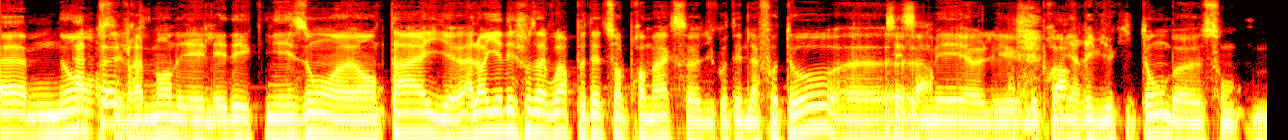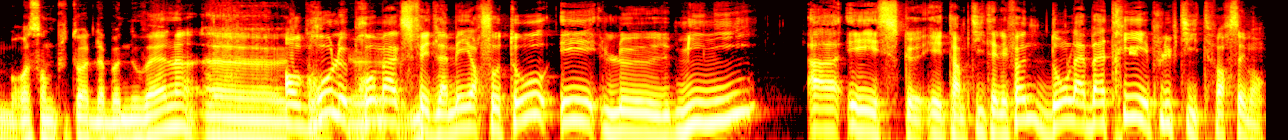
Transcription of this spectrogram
Euh, non, c'est vraiment des, les déclinaisons euh, en taille. Alors il y a des choses à voir peut-être sur le Pro Max du côté de la photo, ça. mais les, les premières reviews qui tombent sont, ressemblent plutôt à de la bonne nouvelle. en gros, le Pro Max fait de la meilleure photo et le mini est, est un petit téléphone dont la batterie est plus petite, forcément.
